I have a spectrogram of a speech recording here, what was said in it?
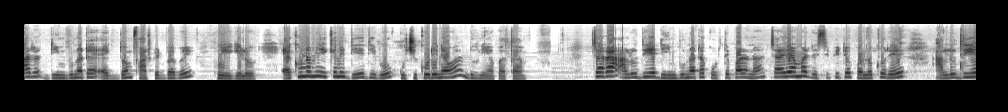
আর ডিম বুনাটা একদম পারফেক্টভাবে হয়ে গেল। এখন আমি এখানে দিয়ে দিব কুচি করে নেওয়া ধনিয়া পাতা। যারা আলু দিয়ে ডিম বুনাটা করতে পারো না, চাইলে আমার রেসিপিটা ফলো করে আলু দিয়ে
